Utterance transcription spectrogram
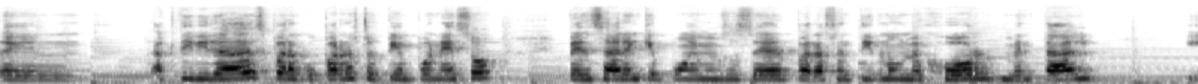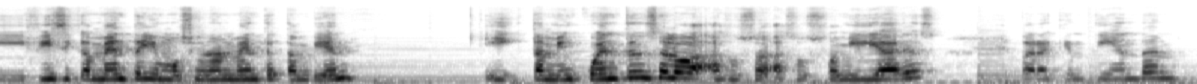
en actividades para ocupar nuestro tiempo en eso, pensar en qué podemos hacer para sentirnos mejor mental y físicamente y emocionalmente también. Y también cuéntenselo a sus, a sus familiares para que entiendan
